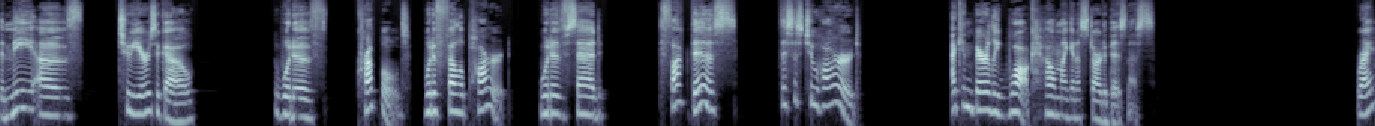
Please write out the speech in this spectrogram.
The me of two years ago would have crumpled, would have fell apart, would have said, fuck this. This is too hard. I can barely walk. How am I going to start a business? Right?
